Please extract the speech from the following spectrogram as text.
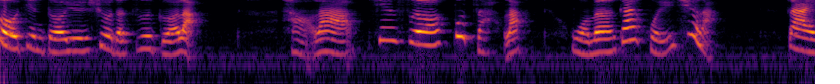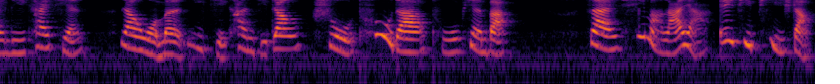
够进德云社的资格了。好啦，天色不早了，我们该回去啦。在离开前，让我们一起看几张鼠兔的图片吧。在喜马拉雅 APP 上，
